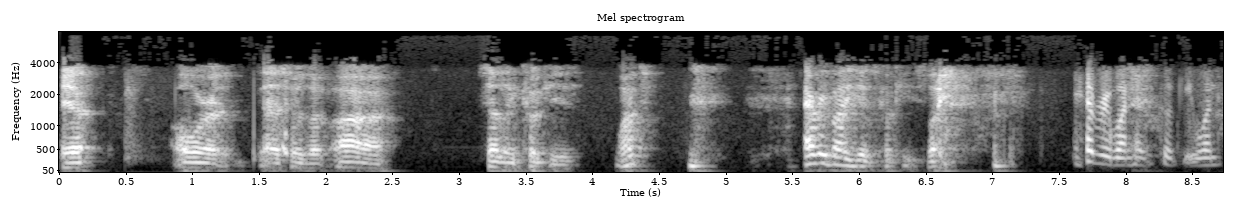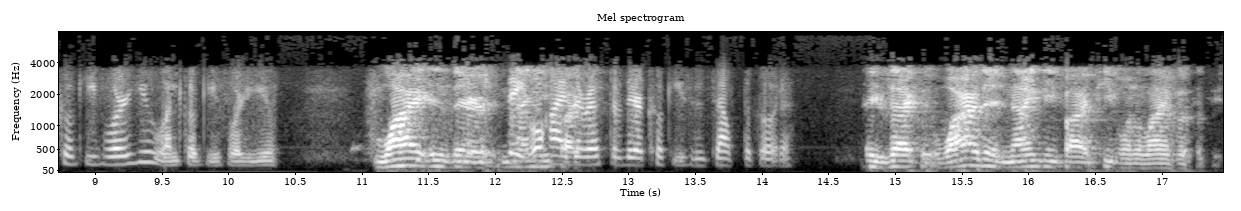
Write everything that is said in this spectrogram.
Yep. Or that shows up, uh, selling cookies. What? Everybody gets cookies. Like, Everyone has cookie. One cookie for you, one cookie for you. why is there They will hide the rest of their cookies in South Dakota. Exactly. Why are there 95 people in the line for cookies?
